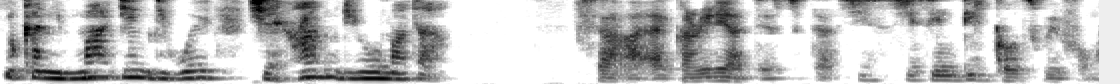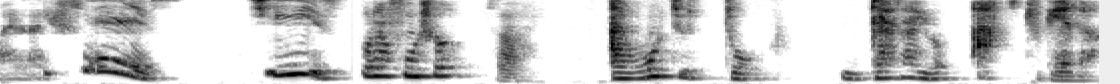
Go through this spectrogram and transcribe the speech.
You can imagine the way she handled the whole matter. Sir, I, I can really attest to that. She's she's indeed God's will for my life. Yes, she is. Brother Funsho, Sir. I want you to gather your act together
